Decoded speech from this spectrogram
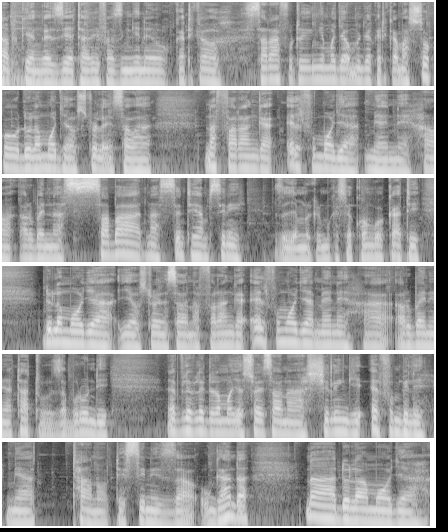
Na tukiangazia taarifa zingine katika sarafu, tuingie moja kwa moja katika masoko. Dola moja ya Australia ni sawa na faranga 1447 na senti 50 za Jamhuri ya Kidemokrasia ya Kongo, wakati dola moja ya Australia ni sawa na faranga 1443 za Burundi, na vilevile dola moja ya Australia sawa na shilingi 2590 za Uganda na dola moja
